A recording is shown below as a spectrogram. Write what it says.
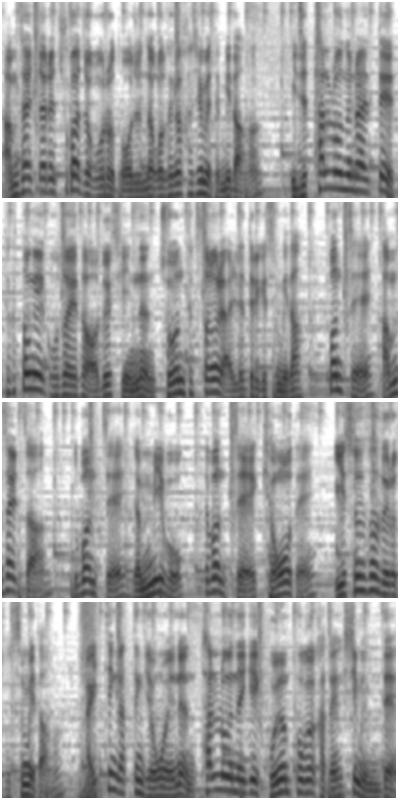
암살자를 추가적으로 넣어준다고 생각하시면 됩니다. 이제 탈론을 할 때 특성의 고서에서 얻을 수 있는 좋은 특성을 알려드리겠습니다. 첫 번째 암살자, 두 번째 연미복, 세 번째 경호대 이 순서대로 좋습니다. 아이템 같은 경우에는 탈론에게 고연포가 가장 핵심인데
